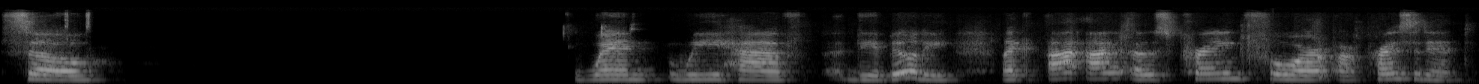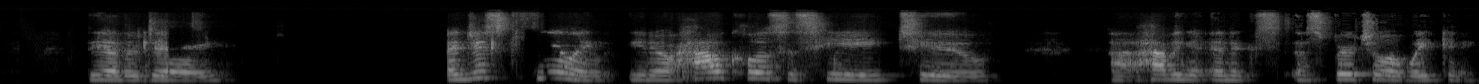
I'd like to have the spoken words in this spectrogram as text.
So when we have the ability, like I, I, was praying for our president the other day and just feeling, you know, how close is he to uh, having an, a spiritual awakening?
